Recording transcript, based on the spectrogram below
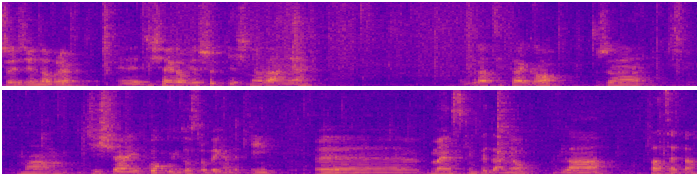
Cześć, dzień dobry. E, Dzisiaj robię szybkie śniadanie. Z racji tego, że mam dzisiaj pokój do zrobienia, taki e, w męskim wydaniu dla faceta.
